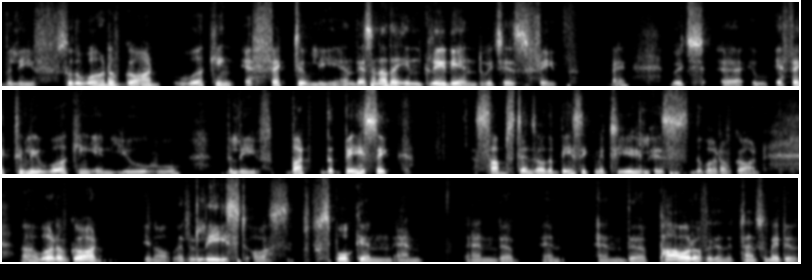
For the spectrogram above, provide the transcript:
believe. So the word of God working effectively, and there's another ingredient which is faith, right? Which uh, effectively working in you who believe. But the basic substance or the basic material is the word of God. Uh, word of God, you know, released or spoken and and uh, and and the power of it and the transformative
